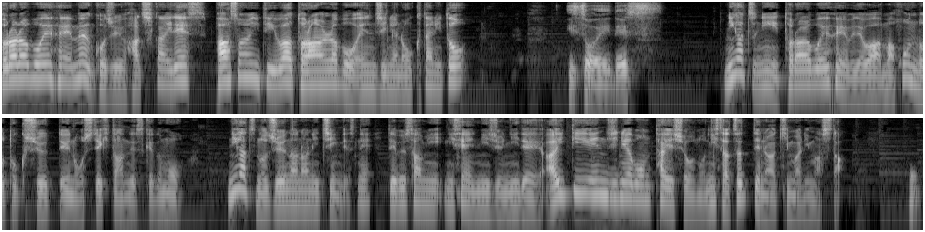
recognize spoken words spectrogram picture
トララボ FM58 回です。パーソナリティはトランラボエンジニアの奥谷と、磯江です。2月にトララボ FM では、まあ、本の特集っていうのをしてきたんですけども、2月の17日にですね、デブサミ2022で IT エンジニア本大賞の2冊っていうのが決まりましたうん。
